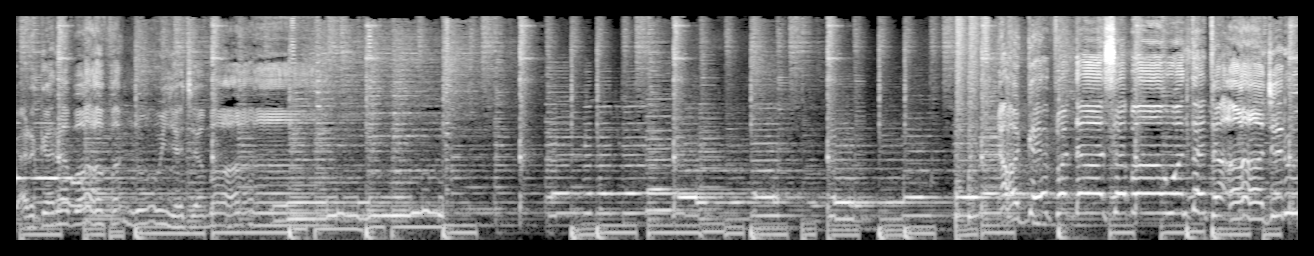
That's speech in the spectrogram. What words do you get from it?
gargara baafannu ya jamaa. Dhaggeeffadhaa sabaa wanta ta'aa jiru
